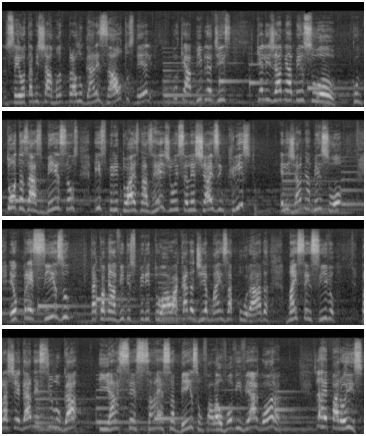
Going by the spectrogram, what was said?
O Senhor está me chamando para lugares altos nele, porque a Bíblia diz que Ele já me abençoou com todas as bênçãos espirituais nas regiões celestiais em Cristo. Ele já me abençoou. Eu preciso estar tá com a minha vida espiritual a cada dia mais apurada, mais sensível, para chegar nesse lugar e acessar essa bênção. Falar, eu vou viver agora. Já reparou isso?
